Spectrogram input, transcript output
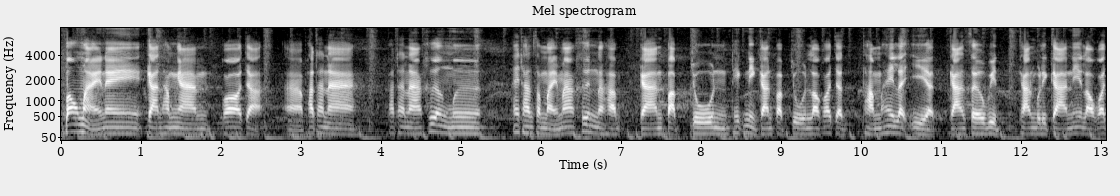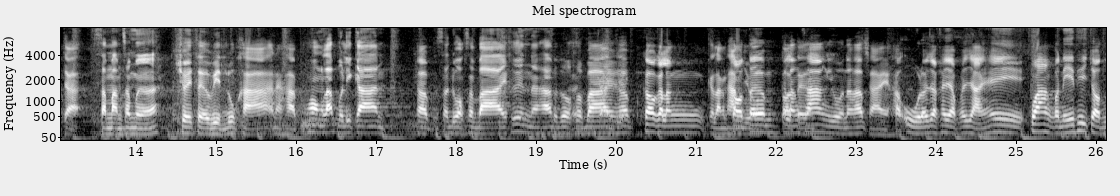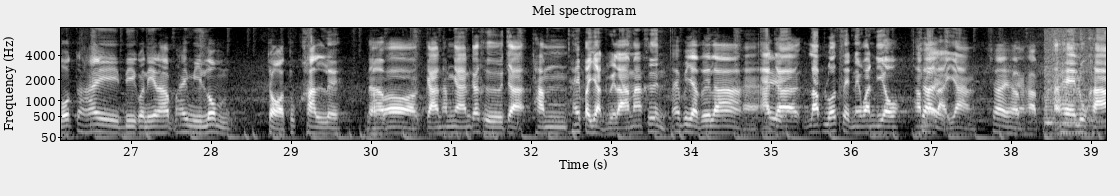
เป้าหมายในการทำงานก็จะพัฒนาพัฒนาเครื่องมือให้ทันสมัยมากขึ้นนะครับ การปรับจูน เทคนิคการปรับจูนเราก็จะทำให้ละเอียด การเซอร์วิส การบริการนี่เราก็จะสม่ำเสมอ ช่วยเซอร์วิสลูกค้านะครับ ห้องรับบริการ ครับสะดวกสบายขึ้นนะครับ สะดวกสบายครับ ก็กำลังกำลังทำต่อเติมอยู่ต่อกำลังเติมสร้างอยู่นะครับใช่ครับ ถ้าอู่เราจะขยับขยายให้กว้างกว่านี้ที่จอดรถให้ดีกว่านี้นะครับ ให้มีร่มจอดทุกคันเลยนะแล้ควรับ ก็การทำงานก็คือจะทำให้ประหยัดเวลามากขึ้นให้ประหยัดเวลา อ่าอาจจะรับรถเสร็จในวันเดียวทำใช่ ได้หลายอย่างใช่ครับ นะครับให้ลูกค้า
